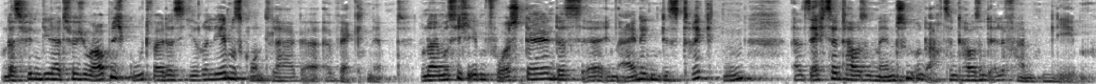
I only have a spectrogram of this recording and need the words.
Und das finden die natürlich überhaupt nicht gut, weil das ihre Lebensgrundlage äh, wegnimmt. Und dann muss ich eben vorstellen, dass äh, in einigen Distrikten äh, 16.000 Menschen und 18.000 Elefanten leben.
